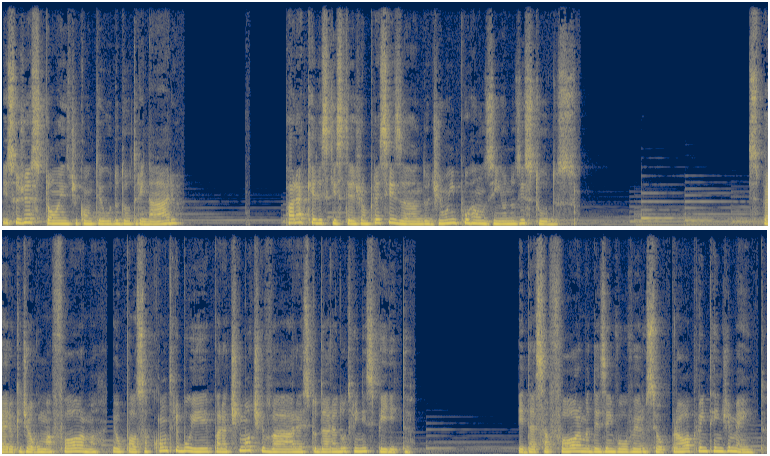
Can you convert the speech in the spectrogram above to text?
e sugestões de conteúdo doutrinário para aqueles que estejam precisando de um empurrãozinho nos estudos. Espero que de alguma forma eu possa contribuir para te motivar a estudar a doutrina espírita e dessa forma desenvolver o seu próprio entendimento,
